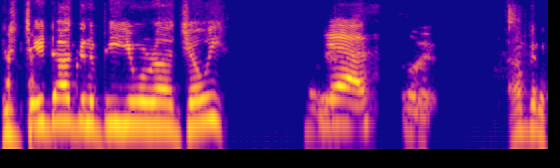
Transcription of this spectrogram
is J Dog going to be your uh, Joey? Yes. I'm going to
